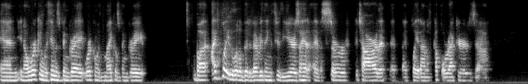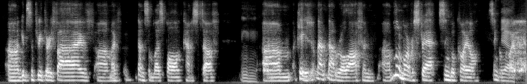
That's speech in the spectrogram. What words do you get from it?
and you know, working with him has been great. Working with Michael's been great. But I've played a little bit of everything through the years. I had I have a Suhr guitar that, that I played on a couple records. Uh, uh, Gibson 335. Um, I've done some Les Paul kind of stuff. Mm-hmm. Um, occasionally, not not real often. Um, a little more of a Strat single coil, single yeah. coil.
